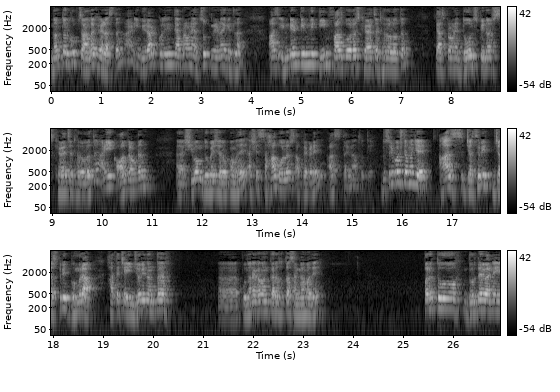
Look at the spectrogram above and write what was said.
नंतर खूप चांगलं खेळ असतं. आणि विराट कोहलीने त्याप्रमाणे अचूक निर्णय घेतला. आज इंडियन टीमनी तीन फास्ट बॉलर्स खेळायचं ठरवलं होतं. त्याचप्रमाणे दोन स्पिनर्स खेळायचं ठरवलं होतं. आणि एक ऑलराऊंडर शिवम दुबेच्या रूपामध्ये असे सहा बॉलर्स आपल्याकडे आज तैनात होते. दुसरी गोष्ट म्हणजे आज जसप्रीत जसप्रीत बुमराह हा त्याच्या इंजुरीनंतर पुनरागमन करत होता संघामध्ये. परंतु दुर्दैवाने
